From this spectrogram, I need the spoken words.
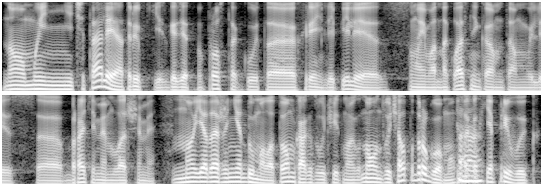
но мы не читали отрывки из газет, мы просто какую-то хрень лепили с моим одноклассником там или с э, братьями младшими. Но я даже не думал о том, как звучит мой... Но он звучал по-другому, uh-huh. так как я привык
